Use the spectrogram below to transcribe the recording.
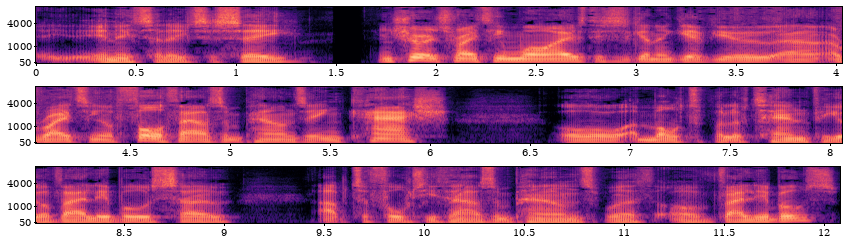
in Italy to see. Insurance rating wise, this is going to give you uh, a rating of £4,000 in cash or a multiple of 10 for your valuables, so up to £40,000 worth of valuables.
